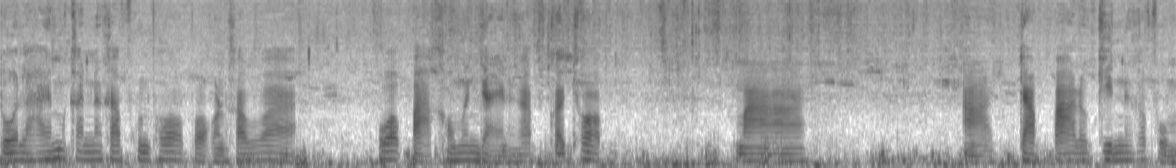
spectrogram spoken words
ตัวร้ายเหมือนกันนะครับ คุณพ่อบอกนะครับว่าเพราะว่าปากเขามันใหญ่นะครับเขาชอบมาอ่าจับปลาเรากินนะครับ ผม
